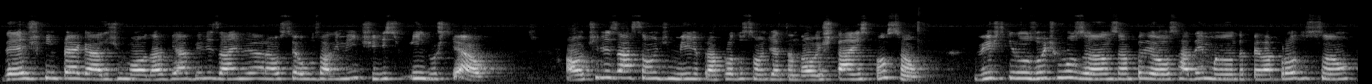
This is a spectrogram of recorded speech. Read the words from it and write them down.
desde que empregados de modo a viabilizar e melhorar o seu uso alimentício e industrial. A utilização de milho para a produção de etanol está em expansão, visto que nos últimos anos ampliou-se a demanda pela produção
